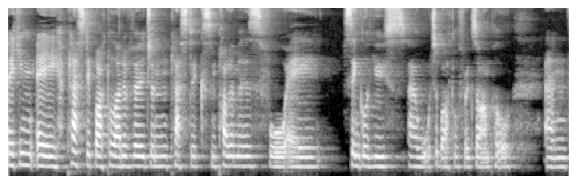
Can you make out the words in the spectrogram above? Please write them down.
making a plastic bottle out of virgin plastics and polymers for a single use uh, water bottle, for example, and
